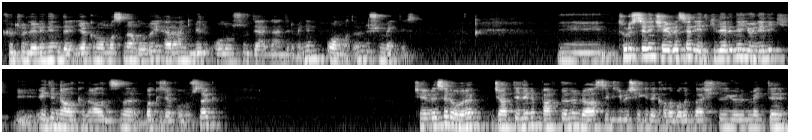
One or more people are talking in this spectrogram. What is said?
kültürlerinin de yakın olmasından dolayı herhangi bir olumsuz değerlendirmenin olmadığını düşünmekteyiz. E, turistlerin çevresel etkilerine yönelik e, Edirne halkının algısına bakacak olursak Çevresel olarak caddelerin, parkların rahatsız edici bir şekilde kalabalıklaştığı görülmekte,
